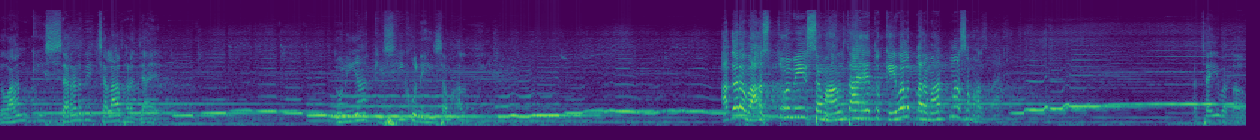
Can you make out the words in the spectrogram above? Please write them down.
भगवान की शरण में चला भर जाए। दुनिया किसी को नहीं संभालती। अगर वास्तव में संभालता है तो केवल परमात्मा संभालता है। अच्छा ये बताओ,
